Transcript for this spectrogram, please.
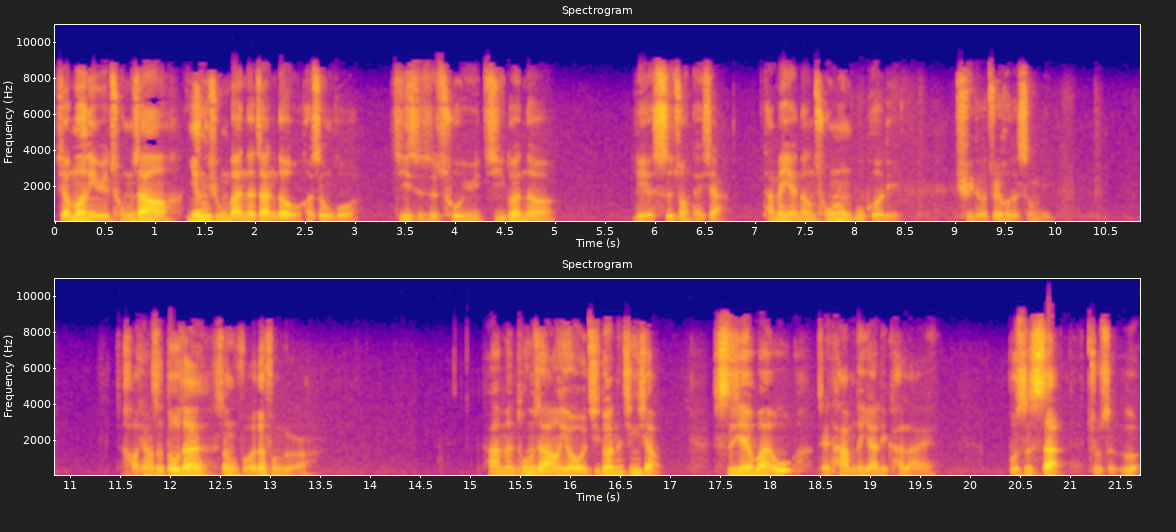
小魔女崇尚英雄般的战斗和生活，即使是处于极端的劣势状态下，他们也能从容不迫地取得最后的胜利。好像是斗战胜佛的风格。他们通常有极端的倾向，世间万物在他们的眼里看来，不是善就是恶。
